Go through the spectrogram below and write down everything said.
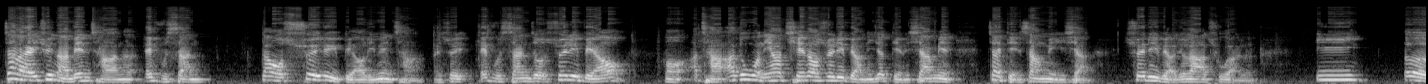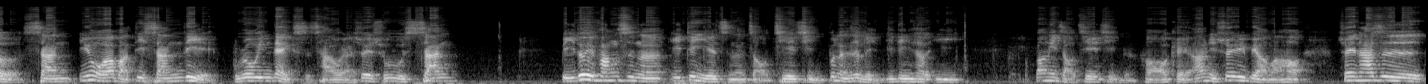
再来去哪边查呢？F 三到税率表里面查，哎，所以 F 三之后税率表哦啊查啊，如果你要切到税率表，你就点下面，再点上面一下，税率表就拉出来了，一。二三，因为我要把第三列 grow index 查回来，所以输入三。比对方式呢，一定也只能找接近，不能是零，一定要一，帮你找接近的。好，OK 啊，你税率表嘛，哈，所以它是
